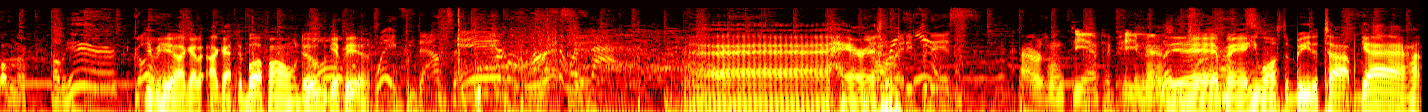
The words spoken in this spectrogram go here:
Bummer. Up here. Go. Give it here. I got I got the buff on, dude. Give it here. Way from downtown. Impressive. Ah, Harris. Y'all ready for this? I was want the MVP, man. Yeah, man. He wants to be the top guy.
